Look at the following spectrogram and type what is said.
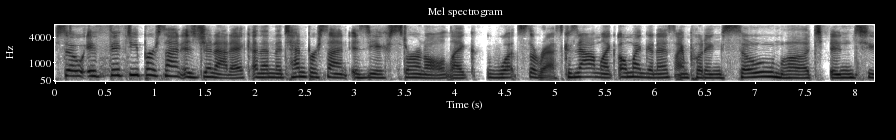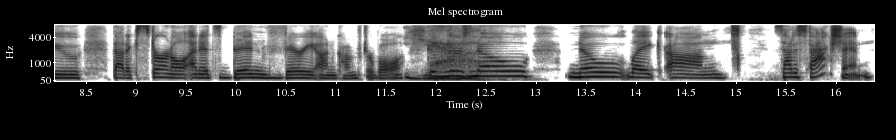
So if 50% is genetic and then the 10% is the external, like what's the rest? Because now I'm like, oh my goodness, I'm putting so much into that external and it's been very uncomfortable. Because yeah. there's no, no like um satisfaction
